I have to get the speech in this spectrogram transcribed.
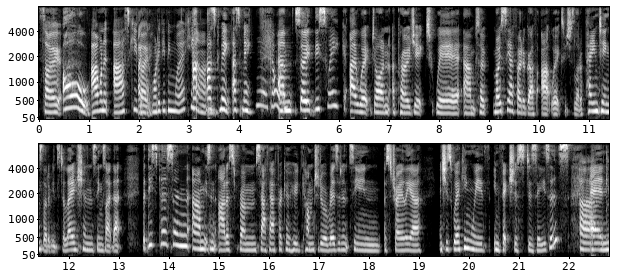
So Oh, I want to ask you both, Okay. what have you been working on? Ask me, ask me. Yeah, go on. Um, so this week I worked on a project where, um, so mostly I photograph artworks, which is a lot of paintings, a lot of installations, things like that. But this person um, is an artist from South Africa who'd come to do a residency in Australia. And she's working with infectious diseases and okay.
